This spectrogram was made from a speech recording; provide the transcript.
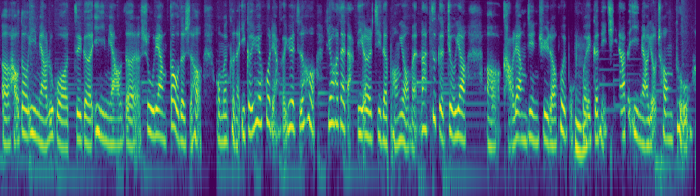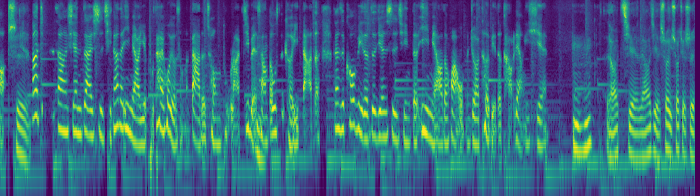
呃猴痘疫苗，如果这个疫苗的数量够的时候，我们可能一个月或两个月之后又要再打第二季的朋友们，那这个就要呃考量进去了，会不会跟你其他的疫苗有冲突？哈，是。那基本上现在是其他的疫苗也不太会有什么大的冲突啦，基本上都是可以打的。但是 COVID 的这件事情的疫苗的话，我们就要特别的考量一些。嗯哼，了解了解，所以说就是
